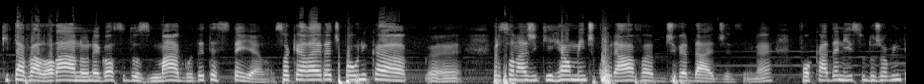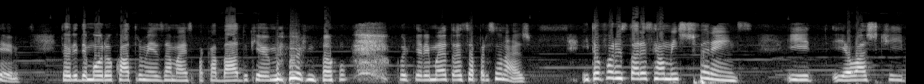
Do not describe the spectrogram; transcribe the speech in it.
que tava lá no negócio dos magos, detestei ela. Só que ela era, tipo, a única é, personagem que realmente curava de verdade, assim, né? Focada nisso do jogo inteiro. Então ele demorou quatro meses a mais para acabar do que eu e meu irmão, porque ele matou essa personagem. Então foram histórias realmente diferentes. E, e, eu acho que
